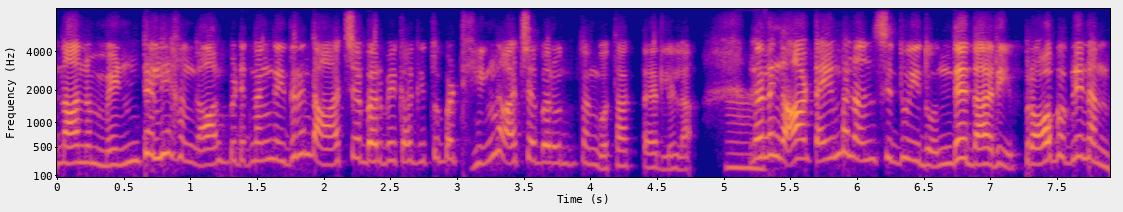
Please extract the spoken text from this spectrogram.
ನಾನು ಮೆಂಟಲಿ ಹಂಗ ಆಗ್ಬಿಟ್ಟಿದ್ ನಂಗೆ ಇದರಿಂದ ಆಚೆ ಬರ್ಬೇಕಾಗಿತ್ತು ಬಟ್ ಹೆಂಗ್ ಆಚೆ ಬರೋದು ನಂಗೆ ಗೊತ್ತಾಗ್ತಾ ಇರ್ಲಿಲ್ಲ. ನನಗೆ ಆ ಅಲ್ಲಿ ಅನ್ಸಿದ್ದು ಇದೊಂದೇ ದಾರಿ ಪ್ರಾಬಬ್ಲಿ ನಾನು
